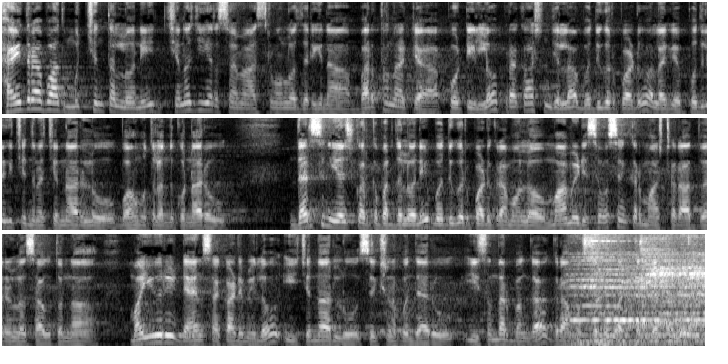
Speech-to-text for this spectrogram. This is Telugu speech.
హైదరాబాద్ ముచ్చింతల్లోని చిన్నజీయర స్వామి ఆశ్రమంలో జరిగిన భరతనాట్య పోటీల్లో ప్రకాశం జిల్లా బొద్దిగురపాడు అలాగే పొదులికి చెందిన చిన్నారులు బహుమతులు అందుకున్నారు. దర్శి నియోజకవర్గ పరిధిలోని బొద్దిగురపాడు గ్రామంలో మామిడి శివశంకర్ మాస్టర్ ఆధ్వర్యంలో సాగుతున్న మయూరి డ్యాన్స్ అకాడమీలో ఈ చిన్నారులు శిక్షణ పొందారు. ఈ సందర్భంగా గ్రామస్తులు వారి తల్లిదండ్రులు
